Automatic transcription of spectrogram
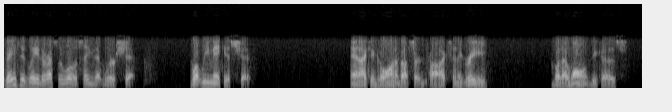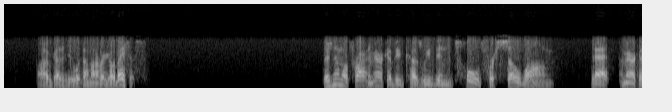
Basically, the rest of the world is saying that we're shit. What we make is shit. And I could go on about certain products and agree, but I won't because I've got to deal with them on a regular basis. There's no more pride in America because we've been told for so long that America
